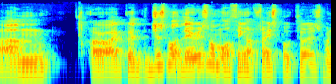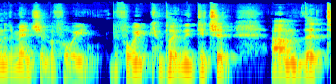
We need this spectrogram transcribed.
Um, all right, good. Just one. There is one more thing on Facebook that I just wanted to mention before we before we completely ditch it. Um, that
